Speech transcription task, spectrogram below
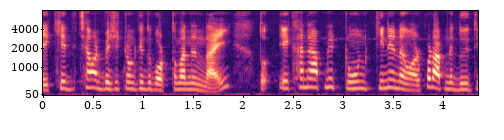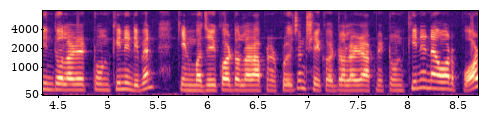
দেখিয়ে দিচ্ছি, আমার বেশি টোন কিন্তু বর্তমানে নাই। তো এখানে আপনি টোন কিনে নেওয়ার পর আপনি দুই তিন ডলারের টোন কিনে নেবেন, কিংবা যে কয় ডলার আপনার প্রয়োজন, সেই কয় ডলারে আপনি টোন কিনে নেওয়ার পর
